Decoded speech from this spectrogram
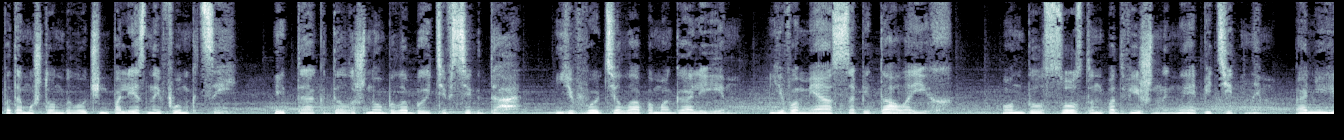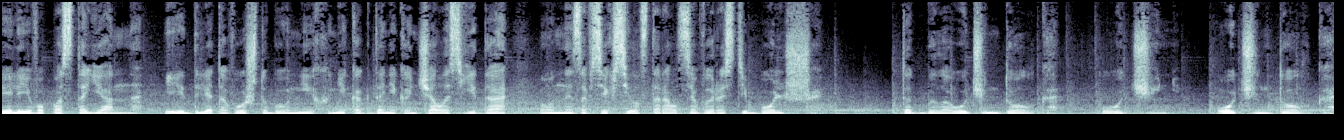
потому что он был очень полезной функцией. И так должно было быть и всегда. Его тела помогали им, его мясо питало их. Он был создан подвижным и аппетитным. Они ели его постоянно, и для того, чтобы у них никогда не кончалась еда, он изо всех сил старался вырасти больше. Так было очень долго, очень, очень долго.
